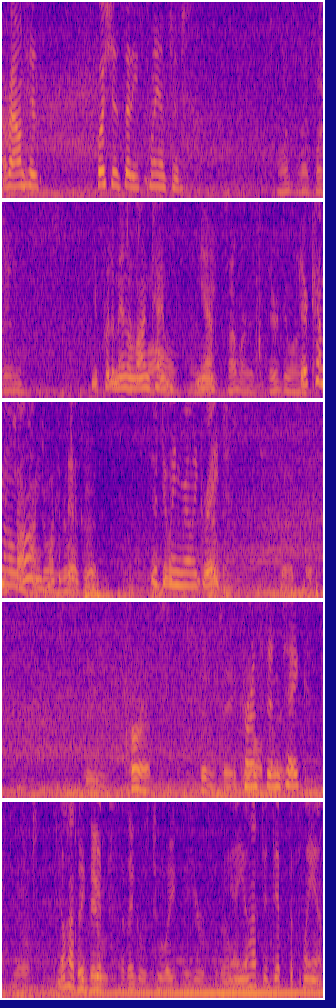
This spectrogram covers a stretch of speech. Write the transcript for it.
around his bushes that he's planted. Ones that I put in You put them in a long fall time. Yeah. Summer, they're doing. They're coming these things are along. doing Look at really this. Good. They're doing really great. That, but uh, the currants didn't take. The they currants didn't take. No. You'll have to think they. dip. I think it was too late in the year for them. Yeah, you'll have to dip the plant.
